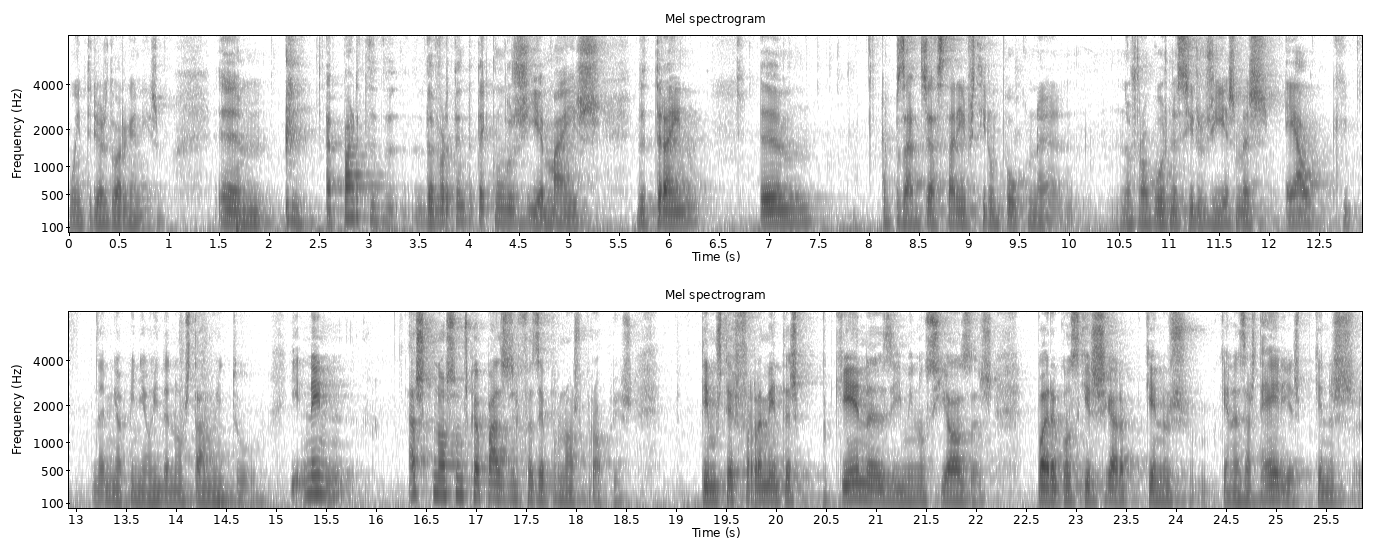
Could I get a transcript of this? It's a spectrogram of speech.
o interior do organismo. Hum, a parte de- da vertente da tecnologia mais de treino, hum, apesar de já estar a investir um pouco na, nos robôs nas cirurgias, mas é algo que, na minha opinião, ainda não está muito. nem, acho que nós somos capazes de fazer por nós próprios. Temos de ter ferramentas pequenas e minuciosas para conseguir chegar a pequenos, pequenas artérias, pequenas eh,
